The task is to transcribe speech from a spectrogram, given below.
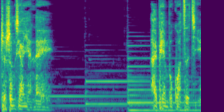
只剩下眼泪。”还骗不过自己。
